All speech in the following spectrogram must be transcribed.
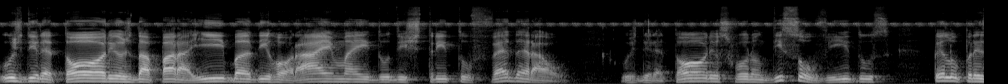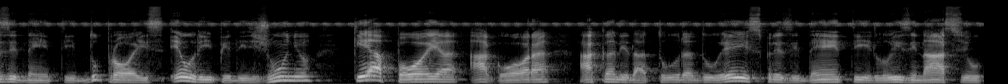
os diretórios da Paraíba, de Roraima e do Distrito Federal. Os diretórios foram dissolvidos pelo presidente do PROS, Eurípides Júnior, que apoia agora a candidatura do ex-presidente Luiz Inácio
